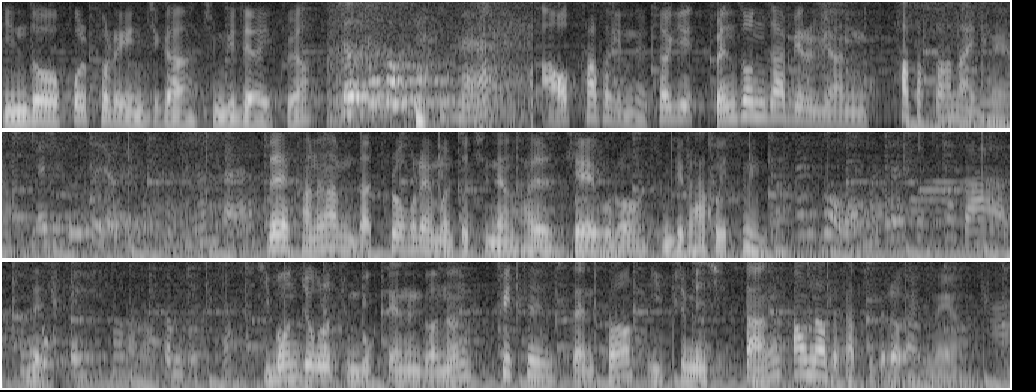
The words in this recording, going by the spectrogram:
인도 골프 레인지가 준비되어 있고요. 몇 타석 있나요? 아홉 타석 있네요. 저기 왼손잡이를 위한 타석도 하나 있네요. 레슨 네, 가능합니다. 프로그램을 또 진행할 계획으로 준비를 하고 있습니다. 센터 원마 센터 2가 중복된 시설은 어떤 게 있죠? 기본적으로 중복되는 거는 피트니스 센터, 입주민 식당, 사우나도 같이 들어가 있네요. 아,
